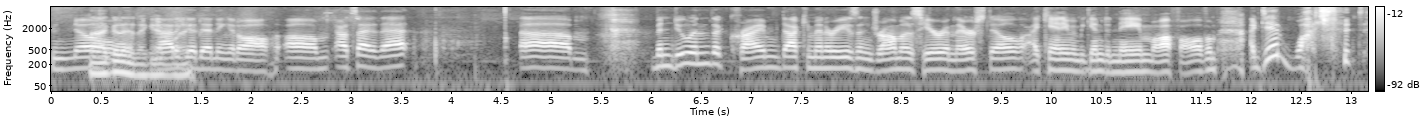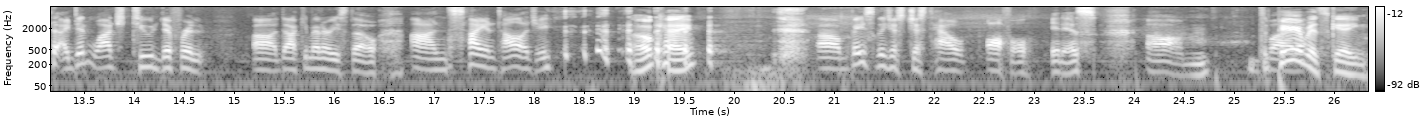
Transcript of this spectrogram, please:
no Not a good ending, not a good ending at all. Um, outside of that, um, been doing the crime documentaries and dramas here and there. Still, I can't even begin to name off all of them. I did watch I did watch two different uh, documentaries though on Scientology. Okay. um, basically, just just how awful it is. Um, It's a But, uh, pyramid scheme.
